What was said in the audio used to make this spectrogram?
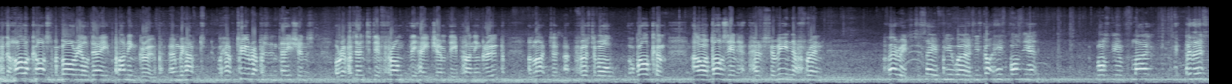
with the Holocaust Memorial Day Planning Group, and we have we have two representations or representative from the HMD Planning Group. I'd like to uh, first of all welcome our Bosnian Herzegovina friend Ferid to say a few words. He's got his Bosnia Bosnian flag with us,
